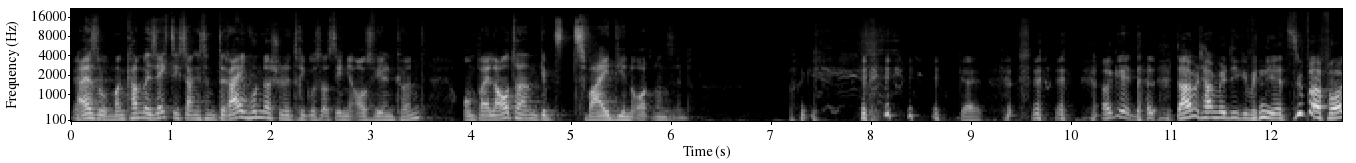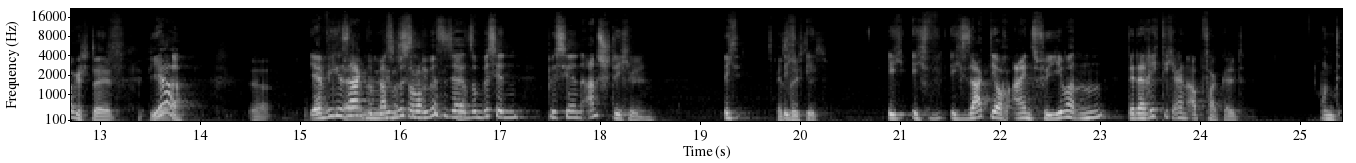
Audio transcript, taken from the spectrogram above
Also, man kann bei 60 sagen, es sind drei wunderschöne Trikots, aus denen ihr auswählen könnt. Und bei Lautern gibt es zwei, die in Ordnung sind. Geil. okay, da, damit haben wir die Gewinne jetzt super vorgestellt. Ja. Ja. Ja, wie gesagt, Ähm, wir, müssen, wir müssen es ja, ja. so ein bisschen, bisschen ansticheln. Ich, Ist ich, richtig. Ich, ich, ich sag dir auch eins, für jemanden, der da richtig einen abfackelt und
